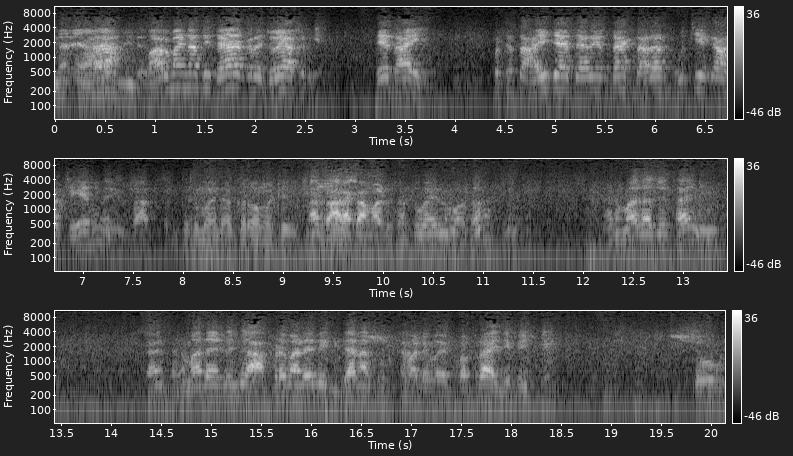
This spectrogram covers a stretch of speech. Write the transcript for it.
નહીં નહીં હા નહીં બાર મહિનાથી થયા કરે જોયા કરીએ. જે થાય. પણ છતાં આવી જાય ત્યારે એમ થાય દાદા પૂછીએ કે આ છે કરી. ધર્માદા કરવા માટે તારા કામ માટે થતું હોય એનું વાંધો ધર્માદા જો થાય ને કારણ કે ધર્માદા એટલે આપણે માટે બીજાના સુખ માટે વપરાય છે પૈસો. શું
